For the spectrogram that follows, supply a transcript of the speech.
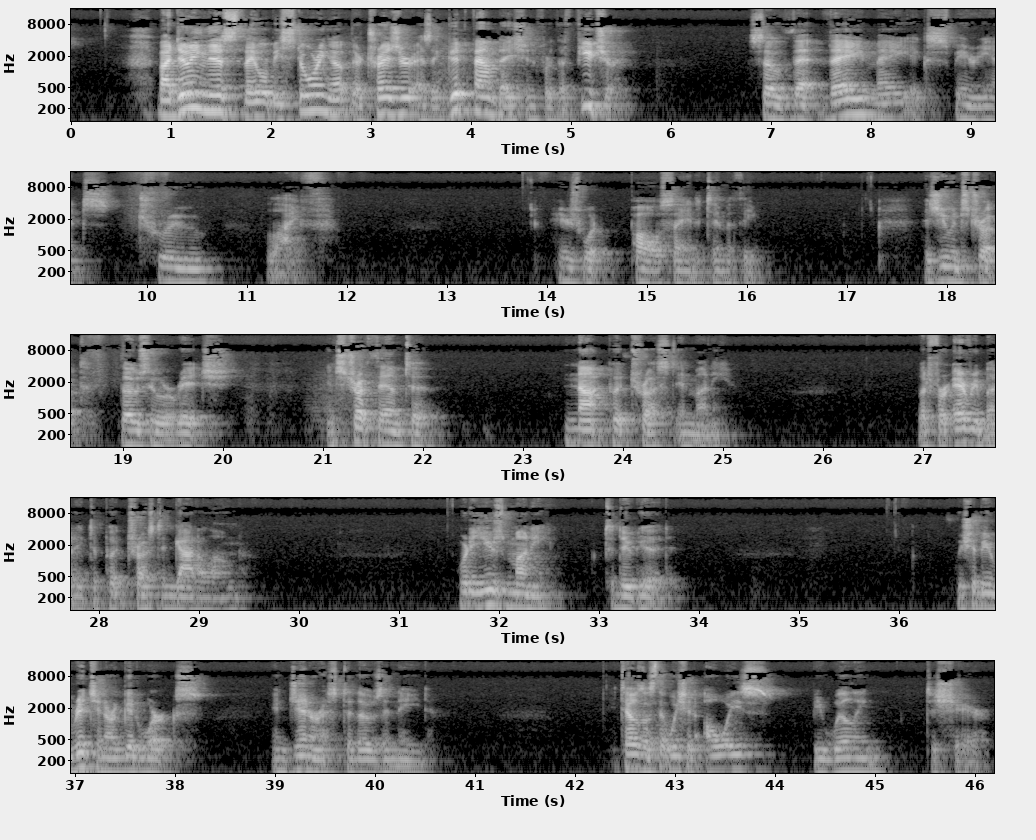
By doing this, they will be storing up their treasure as a good foundation for the future so that they may experience true life. Here's what Paul is saying to Timothy. As you instruct those who are rich. Instruct them to not put trust in money, but for everybody to put trust in God alone. We're to use money to do good. We should be rich in our good works and generous to those in need. He tells us that we should always be willing to share.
